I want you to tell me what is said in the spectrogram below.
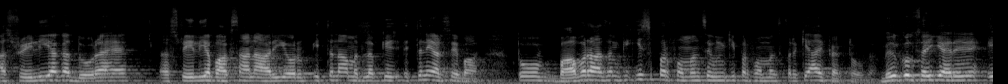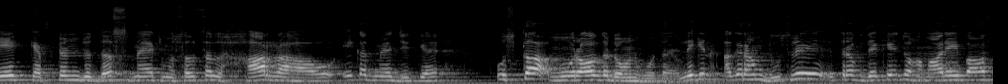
ऑस्ट्रेलिया का दौरा है ऑस्ट्रेलिया पाकिस्तान आ रही है और इतना मतलब कि इतने अरसे बाद तो बाबर आज़म की इस परफॉर्मेंस से उनकी परफॉर्मेंस पर क्या इफ़ेक्ट होगा? बिल्कुल सही कह रहे हैं एक कैप्टन जो दस मैच मुसलसल हार रहा हो एक आध मैच जीत गया उसका मोरल द डॉन होता है। लेकिन अगर हम दूसरे तरफ़ देखें तो हमारे पास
